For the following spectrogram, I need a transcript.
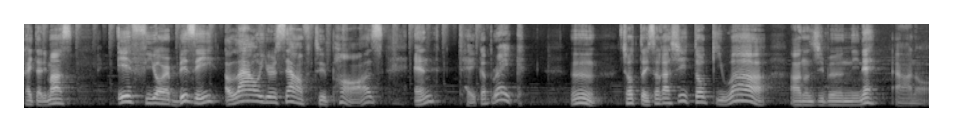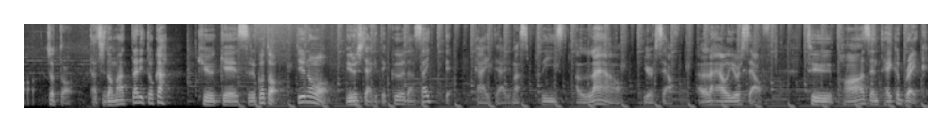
書いてあります。If you're busy allow yourself to pause and take a break. うん。ちょっと忙しい時はあの自分にねあのちょっと立ち止まったりとか休憩することっていうのを許してあげてくださいって書いてあります。Please allow yourself allow yourself to pause and take a break.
